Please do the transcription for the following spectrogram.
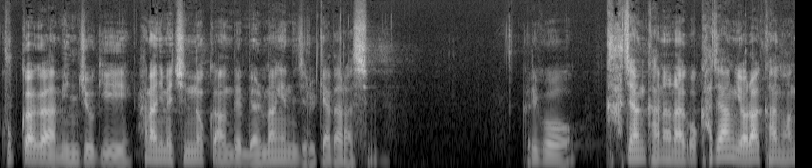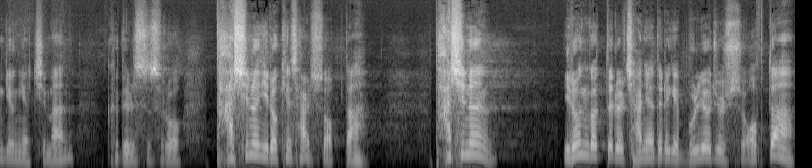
국가가 민족이 하나님의 진노 가운데 멸망했는지를 깨달았습니다. 그리고 가장 가난하고 가장 열악한 환경이었지만 그들 스스로 다시는 이렇게 살 수 없다. 다시는 이런 것들을 자녀들에게 물려줄 수 없다.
